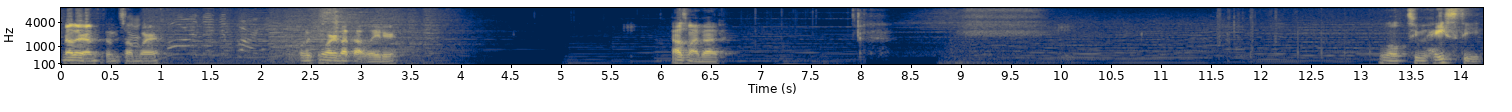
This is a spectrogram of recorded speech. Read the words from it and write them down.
another emblem somewhere. More than you bargained for. But we can worry about that later. That was my bad. A little too hasty.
